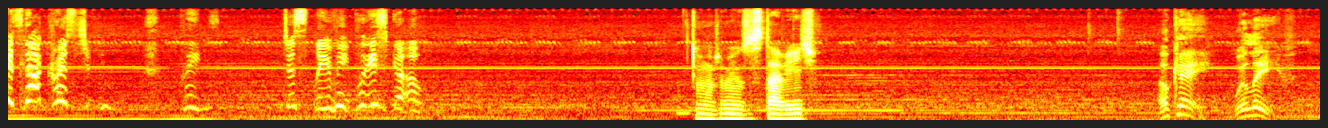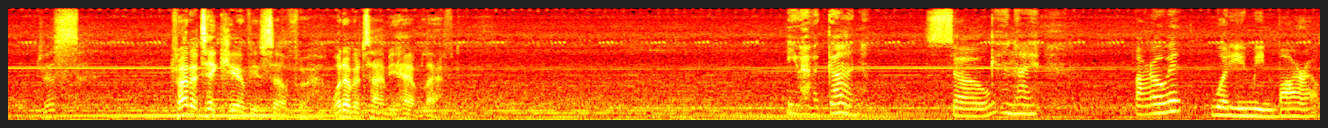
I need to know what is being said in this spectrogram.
It's not Christian. Please, just leave me. Please go. Możemy ją zostawić. Okay, we'll leave. Just try to take care of yourself for whatever time you have left. You have a gun. So, Can I borrow it? what do you mean borrow?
